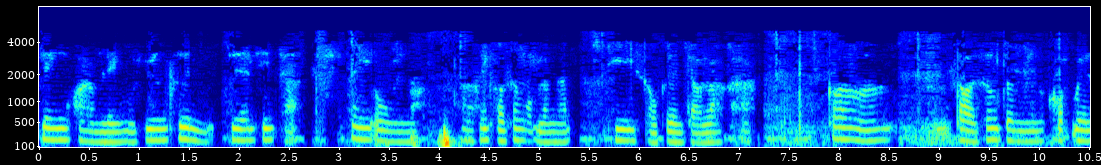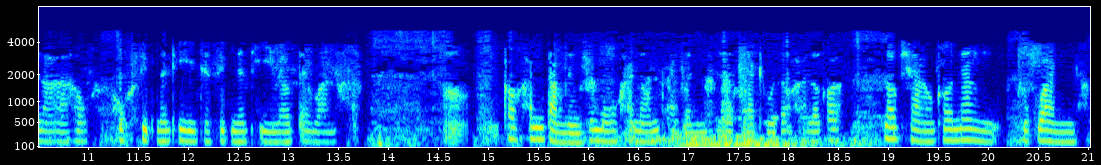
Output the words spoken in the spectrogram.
เร่งความเร็วยิ่งขึ้น เพื่อที่จะให้องค์ให้เขาสงบระงับที่เสาเกินเสาหลักค่ะ ก็ต่อสู้จนครบเวลาเขาหกสิบนาทีเจ็ดสิบนาทีแล้วแต่วันค่ะ ก็ขั้นต่ำหนึ่งชั่วโมงค่ะ น้อมกราบวันนี้นะสาธุเจ้าค่ะ แล้วก็รอบเช้าก็นั่งทุกวันค่ะ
